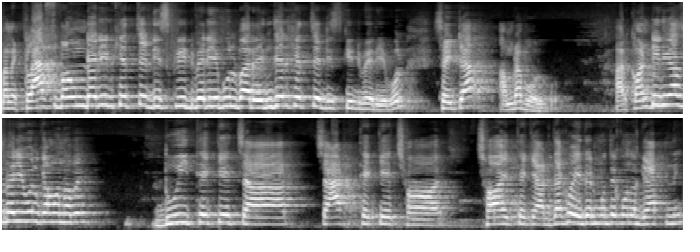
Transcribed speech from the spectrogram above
মানে ক্লাস বাউন্ডারির ক্ষেত্রে ডিসক্রিট ভেরিয়েবল বা রেঞ্জের ক্ষেত্রে ডিসক্রিট ভেরিয়েবল সেইটা আমরা বলব। আর কন্টিনিউয়াস ভেরিয়েবল কেমন হবে? দুই থেকে চার চার থেকে ছয় ছয় থেকে আট। দেখো, এদের মধ্যে কোনো গ্যাপ নেই।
